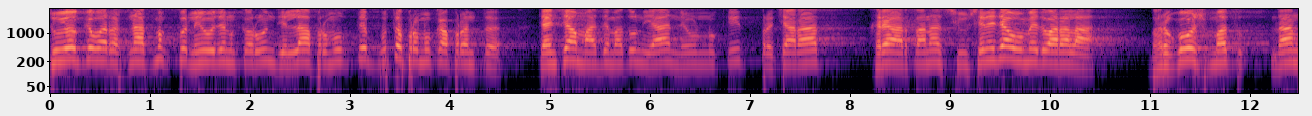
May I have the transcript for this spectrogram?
सुयोग्य व रचनात्मक नियोजन करून जिल्हा प्रमुख ते बूथ प्रमुखापर्यंत त्यांच्या माध्यमातून या निवडणुकीत प्रचारात खऱ्या अर्थानं शिवसेनेच्या उमेदवाराला भरघोष मतदान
